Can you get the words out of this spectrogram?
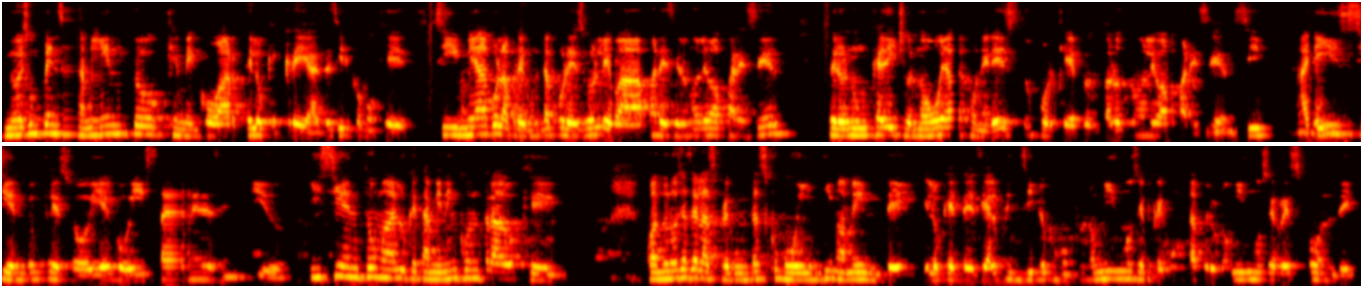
no es un pensamiento que me coarte lo que crea, es decir, como que si me hago la pregunta por eso le va a parecer o no le va a parecer, pero nunca he dicho no voy a poner esto porque de pronto al otro no le va a parecer, ¿sí? Ahí siento que soy egoísta en ese sentido. Y siento, Malu, que también he encontrado que cuando uno se hace las preguntas como íntimamente, lo que te decía al principio, como que uno mismo se pregunta, pero uno mismo se responde,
